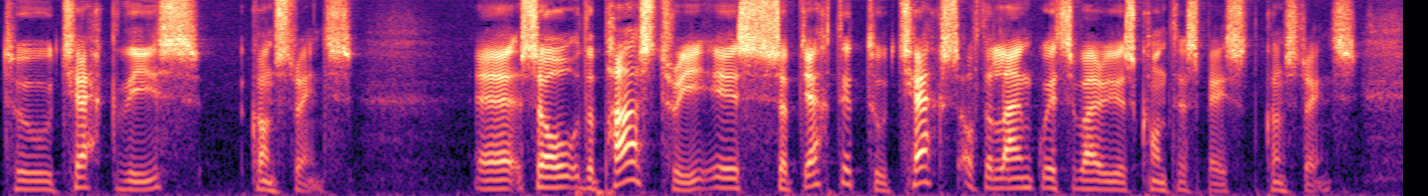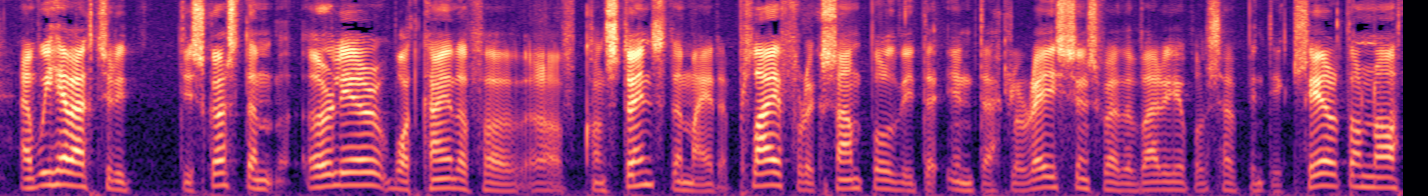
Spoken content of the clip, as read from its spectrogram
to check these constraints. Uh, so the parse tree is subjected to checks of the language various context-based constraints. And we have actually discussed them earlier, what kind of, uh, of constraints they might apply. For example, the de in declarations where the variables have been declared or not,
